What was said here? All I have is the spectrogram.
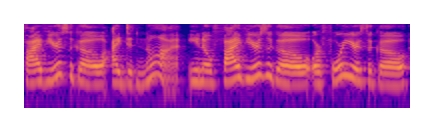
five years ago, I did not. You know, five years ago or four years ago,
